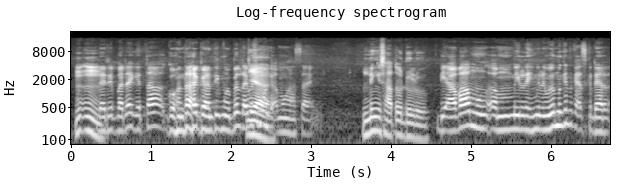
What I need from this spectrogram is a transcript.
Mm-mm. daripada kita gonta-ganti mobil tapi Iya. semua nggak menguasai. mending satu dulu Di awal milih-milih mobil mungkin kayak sekedar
